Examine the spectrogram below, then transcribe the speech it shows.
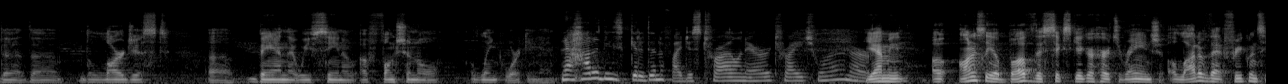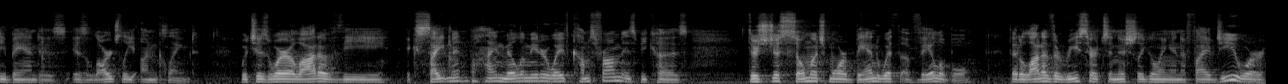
the the, the largest uh, band that we've seen a, a functional link working in. Now, how did these get identified? Just trial and error, try each one, or Yeah, I mean, uh, honestly, above the six gigahertz range, a lot of that frequency band is is largely unclaimed, which is where a lot of the excitement behind millimeter wave comes from. Is because there's just so much more bandwidth available that a lot of the research initially going into 5G were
